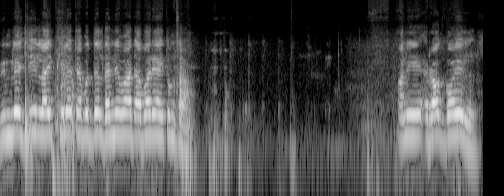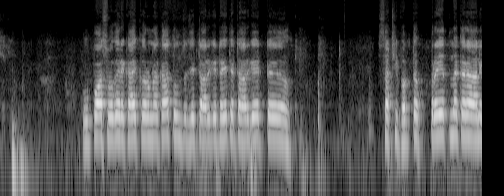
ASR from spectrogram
विमलेशजी लाईक केलं त्याबद्दल धन्यवाद. आभारी आहे तुमचा. आणि रॉक गोयल. उपवास वगैरे काय करू नका. तुमचं जे टार्गेट आहे ते टार्गेटसाठी फक्त प्रयत्न करा आणि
